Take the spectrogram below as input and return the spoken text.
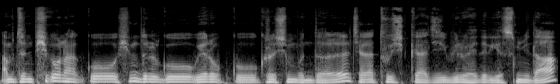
아무튼 피곤하고 힘들고 외롭고 그러신 분들 제가 2시까지 위로해드리겠습니다.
